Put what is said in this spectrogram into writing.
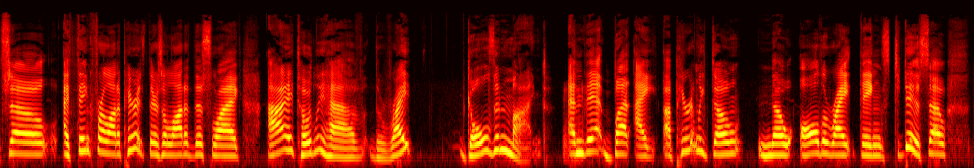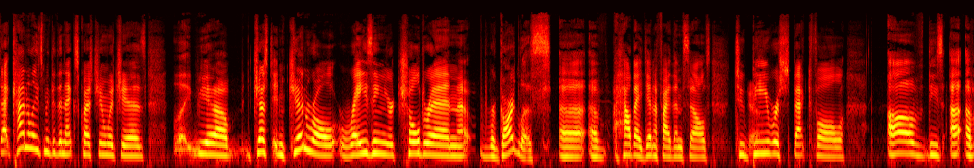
so I think for a lot of parents, there's a lot of this like, I totally have the right goals in mind. And then, but I apparently don't know all the right things to do. So that kind of leads me to the next question, which is, you know, just in general, raising your children, regardless uh, of how they identify themselves, to be respectful of these uh, of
